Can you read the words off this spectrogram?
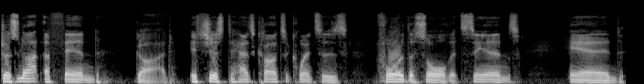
does not offend God. It just has consequences for the soul that sins and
